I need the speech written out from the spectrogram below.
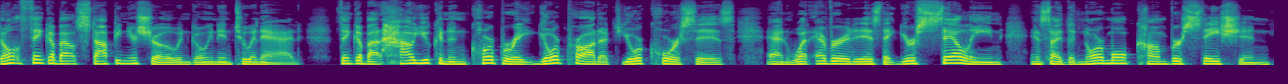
Don't think about stopping your show and going into an ad. Think about how you can incorporate your product, your courses, and whatever it is that you're selling inside the normal conversation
